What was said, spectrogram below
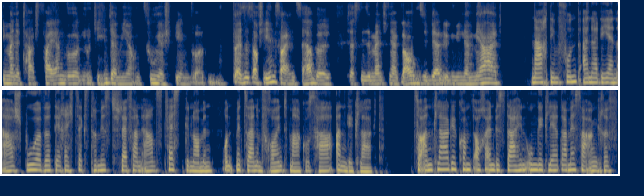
die meine Tat feiern würden und die hinter mir und zu mir stehen würden. Es ist auf jeden Fall ein Zerrbild, dass diese Menschen ja glauben, sie wären irgendwie in der Mehrheit. Nach dem Fund einer DNA-Spur wird der Rechtsextremist Stefan Ernst festgenommen und mit seinem Freund Markus H. angeklagt. Zur Anklage kommt auch ein bis dahin ungeklärter Messerangriff,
